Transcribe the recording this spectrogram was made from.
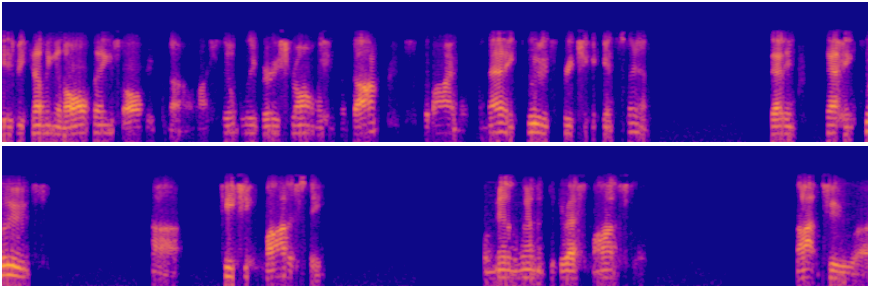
He's becoming in all things to all people. No, I still believe very strongly in the doctrines of the Bible, and that includes preaching against sin. That in, that includes uh, teaching modesty for men and women to dress modestly, not to uh,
